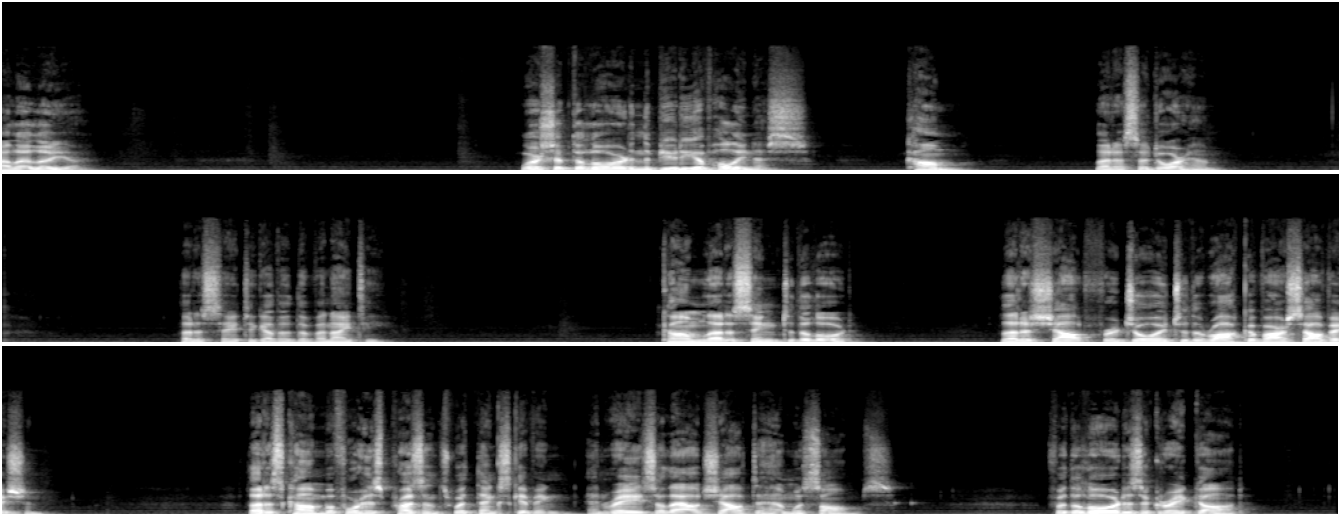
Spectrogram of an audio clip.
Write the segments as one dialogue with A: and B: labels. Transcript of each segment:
A: Alleluia. Worship the Lord in the beauty of holiness. Come, let us adore him. Let us say together the Venite. Come, let us sing to the Lord. Let us shout for joy to the rock of our salvation. Let us come before his presence with thanksgiving and raise a loud shout to him with psalms. For the Lord is a great God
